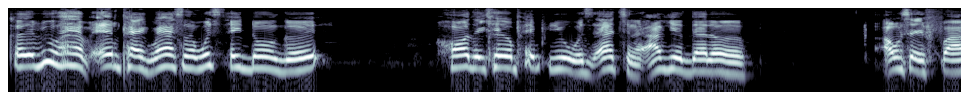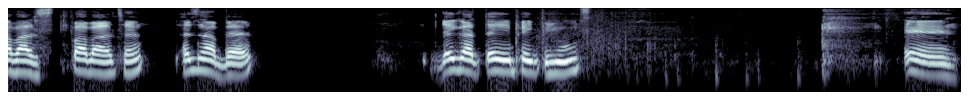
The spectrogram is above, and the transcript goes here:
Cause if you have Impact Wrestling, which they doing good, Hard to Kill pay per view was excellent. I give that a I would say five out of five out of ten. That's not bad. They got their pay per views. And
